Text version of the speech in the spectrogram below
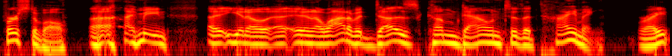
first of all. Uh, I mean, uh, you know, uh, and a lot of it does come down to the timing, right?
